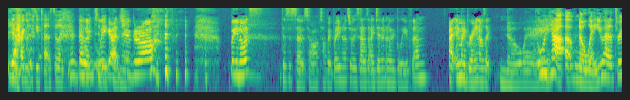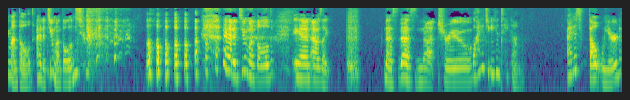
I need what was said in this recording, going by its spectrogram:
Yeah. pregnancy tests. They're like, you're They're going like, to we be got pregnant. you, girl. but you know what's this is so so off topic. But you know what's really sad is I didn't really believe them. I, in my brain, I was like, no way. Oh yeah, uh, no way. You had a three month old. I had a two month old. I had a two month old, and I was like, that's that's not true. Why did you even take them? I just felt weird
